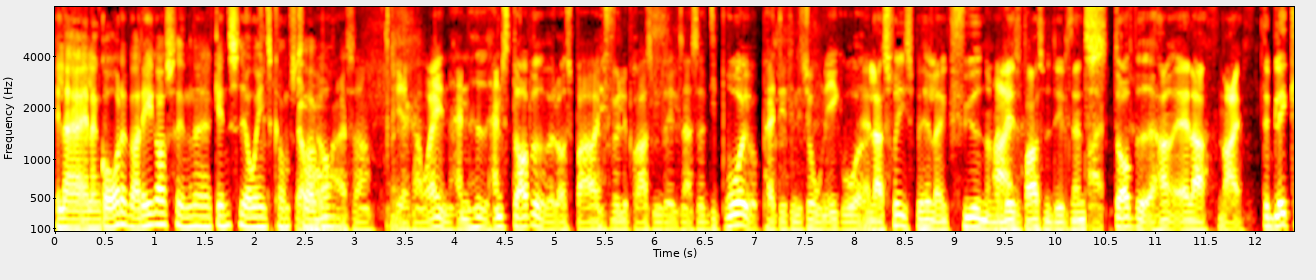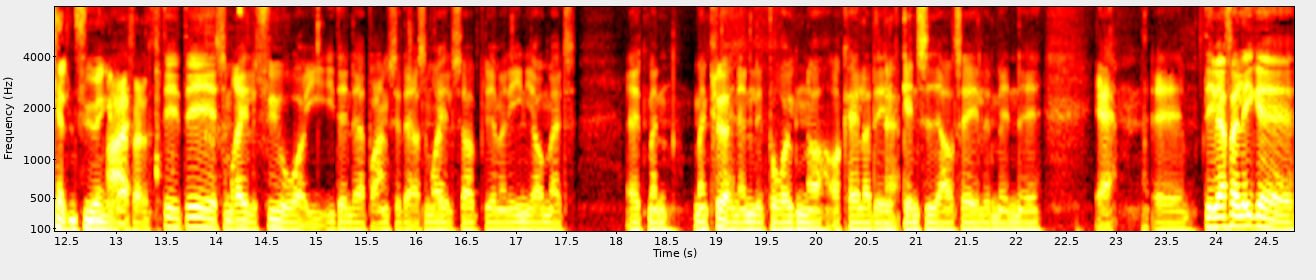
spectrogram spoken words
Eller Allan Gorte, var det ikke også en uh, gensidig overenskomst? Jo, jo, altså, Erik Hamren, han, hed, han stoppede vel også bare ifølge pressemeddelelsen. Altså, de bruger jo per definition ikke ordet. Ja, Lars Friis blev heller ikke fyret, når man nej. læser pressemeddelelsen. Han nej. stoppede, han, eller nej, det blev ikke kaldt en fyring nej, i hvert fald. Det, det er som regel et fyreord i, i den der branche der. Som regel så bliver man enige om, at, at man, man klør hinanden lidt på ryggen og, og kalder det ja. gensidig aftale. Men øh, ja, øh, det er i hvert fald ikke... Øh,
